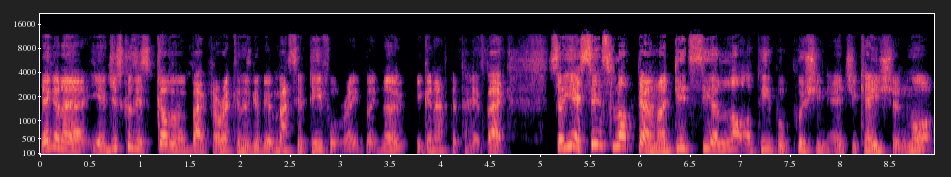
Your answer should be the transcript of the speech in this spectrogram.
they're gonna, yeah, just because it's government backed, I reckon there's gonna be a massive default rate, but no, you're gonna have to pay it back. So yeah, since lockdown, I did see a lot of people pushing education more,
